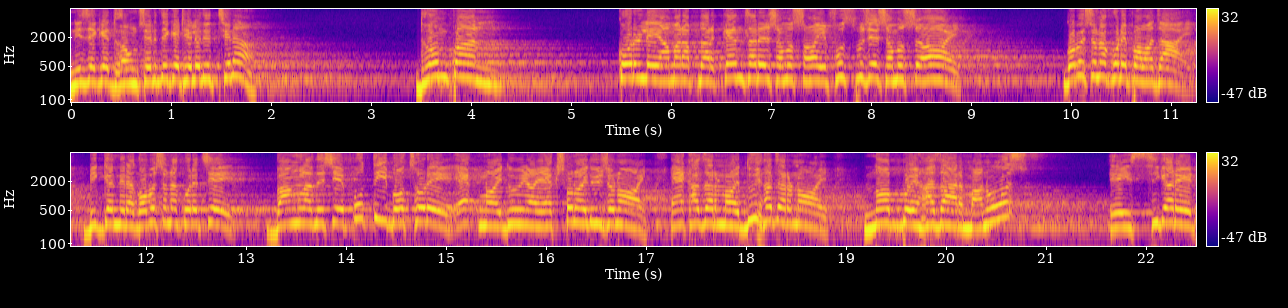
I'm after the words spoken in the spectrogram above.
নিজেকে ধ্বংসের দিকে ঠেলে দিচ্ছি না? ধূমপান করলে আমার আপনার ক্যান্সারের সমস্যা হয়, ফুসফুসের সমস্যা হয়, গবেষণা করে পাওয়া যায়। বিজ্ঞানীরা গবেষণা করেছে, বাংলাদেশে প্রতি বছরে এক নয়, দুই নয়, একশো নয়, দুইশো নয়, এক হাজার নয়, দুই হাজার নয়, নব্বই হাজার মানুষ এই সিগারেট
